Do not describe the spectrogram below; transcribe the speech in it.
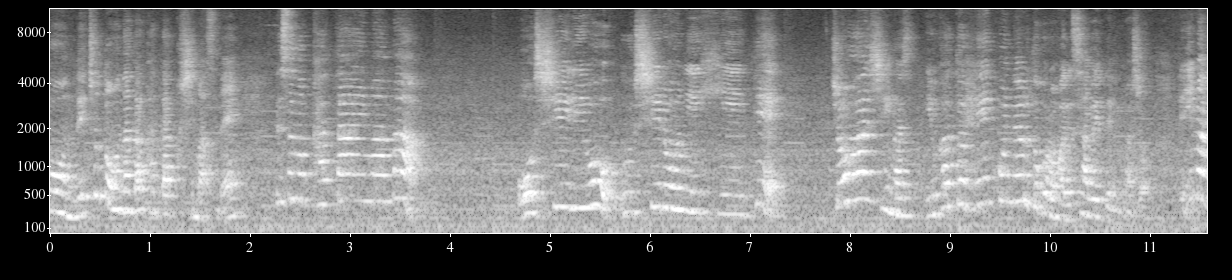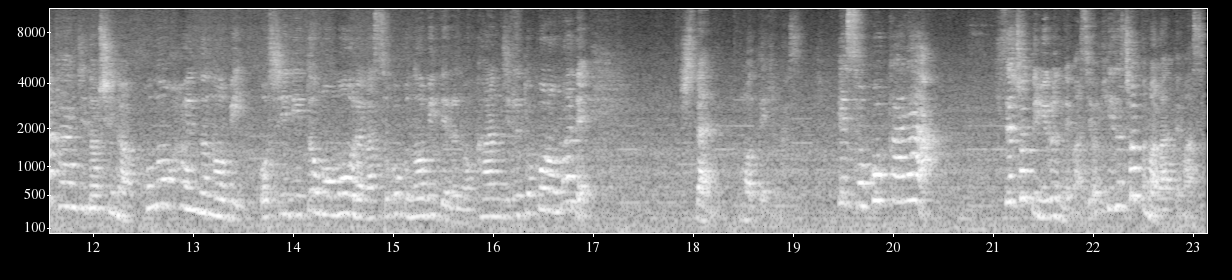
込んでちょっとお腹硬くしますね。でその硬いままお尻を後ろに引いて上半身が床と平行になるところまで下げてみましょう。で今感じてほしいのはこの辺の伸びお尻ともも裏がすごく伸びてるのを感じるところまで下に持っていきます。でそこから膝ちょっと緩んでますよ。膝ちょっと曲がってます。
